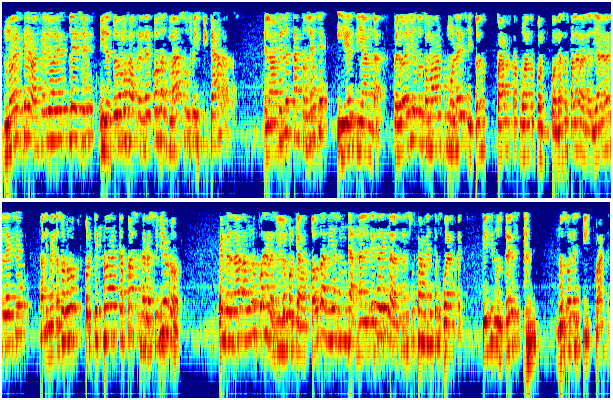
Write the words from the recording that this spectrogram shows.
No es que el Evangelio es leche y después vamos a aprender cosas más sofisticadas. El Evangelio es tanto leche y es vianda, pero ellos lo tomaban como leche y entonces Pablo está jugando con, con esas palabras. Les di a leche, alimento solo, porque no eran capaces de recibirlo. En verdad, aún no pueden recibirlo porque todavía son carnales. Esa declaración es sumamente fuerte. Quiere decir, ustedes no son espirituales.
